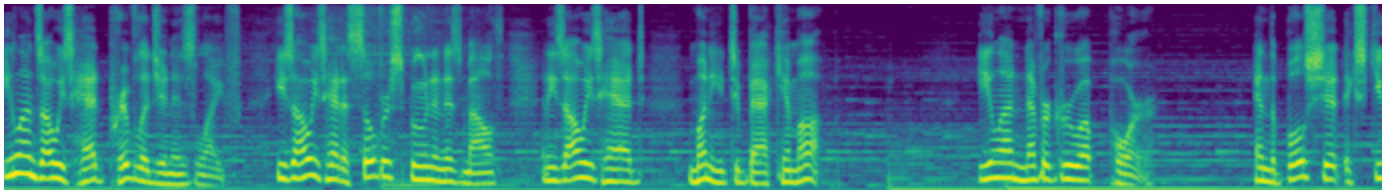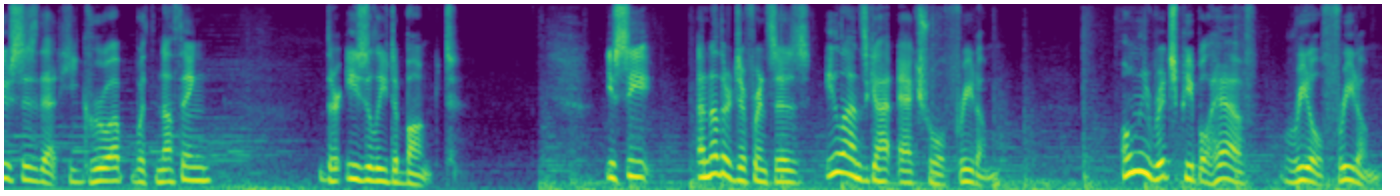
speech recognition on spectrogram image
Elon's always had privilege in his life. He's always had a silver spoon in his mouth, and he's always had money to back him up. Elon never grew up poor. And the bullshit excuses that he grew up with nothing, they're easily debunked. You see, another difference is Elon's got actual freedom. Only rich people have real freedom.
